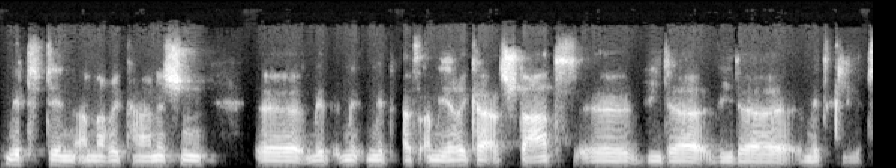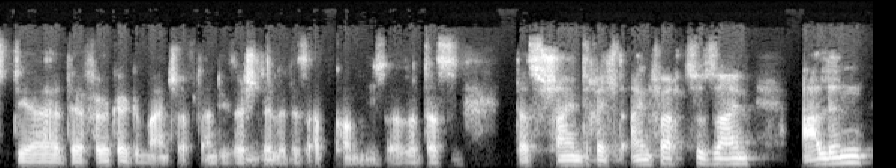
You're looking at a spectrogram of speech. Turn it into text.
mit den amerikanischen äh, mit, mit, mit als Amerika als Staat äh, wieder, wieder Mitglied der, der Völkergemeinschaft an dieser Stelle des Abkommens. Also das, das scheint recht einfach zu sein. Allen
